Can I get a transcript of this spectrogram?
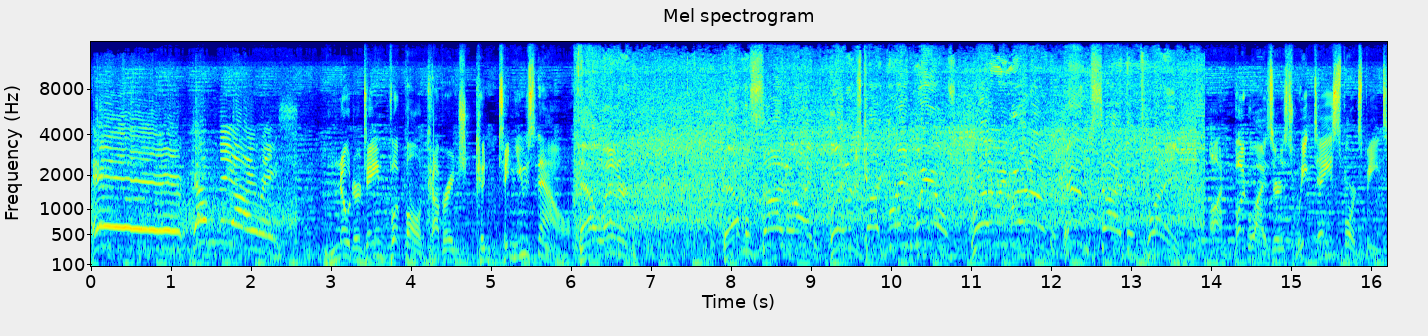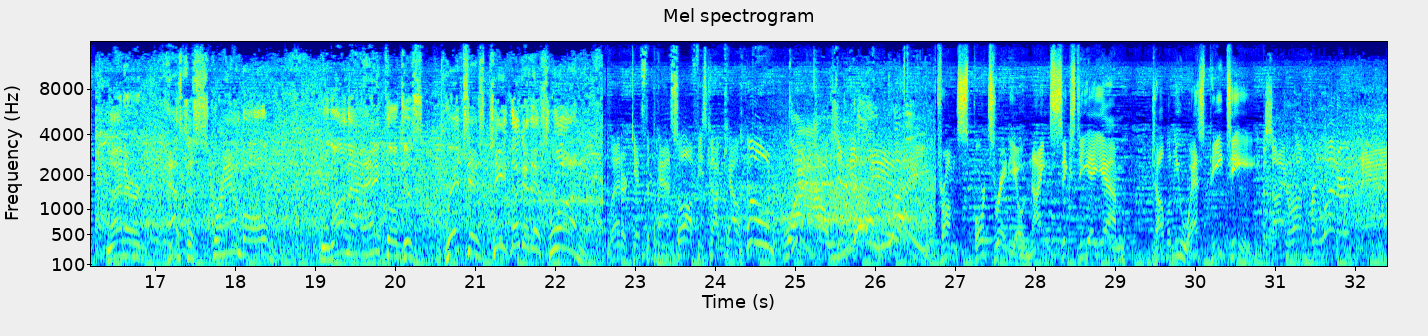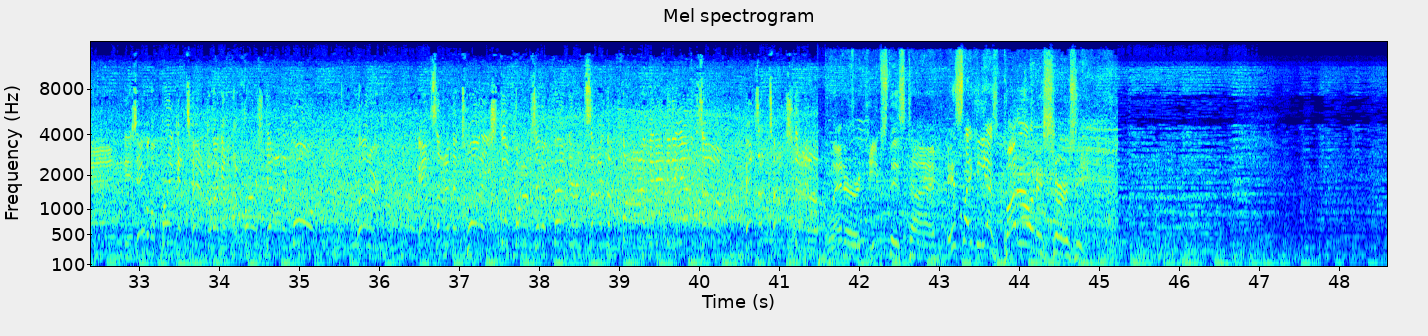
Here come the Irish. Notre Dame football coverage continues now. Now Leonard down the sideline. Leonard's got great wheels. Riley Leonard inside the 20. On Budweiser's weekday sports beat. Leonard has to scramble. And on that ankle, just grits his teeth. Look at this run. Leonard gets the pass off. He's got Calhoun. Wow. No way. From Sports Radio 960 AM, WSPT. Side run for Leonard, and he's able to break a tackle and get the first down and more. Leonard inside the 20, stiff arms a defender inside Leonard this time. It's like he has butter on his jersey.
